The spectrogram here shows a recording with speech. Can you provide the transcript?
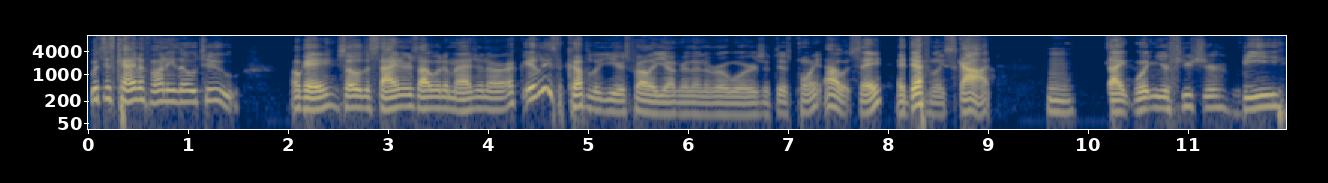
which is kind of funny though too. Okay, so the Steiners, I would imagine, are at least a couple of years probably younger than the Road Warriors at this point. I would say, and definitely Scott. Hmm. Like, wouldn't your future be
